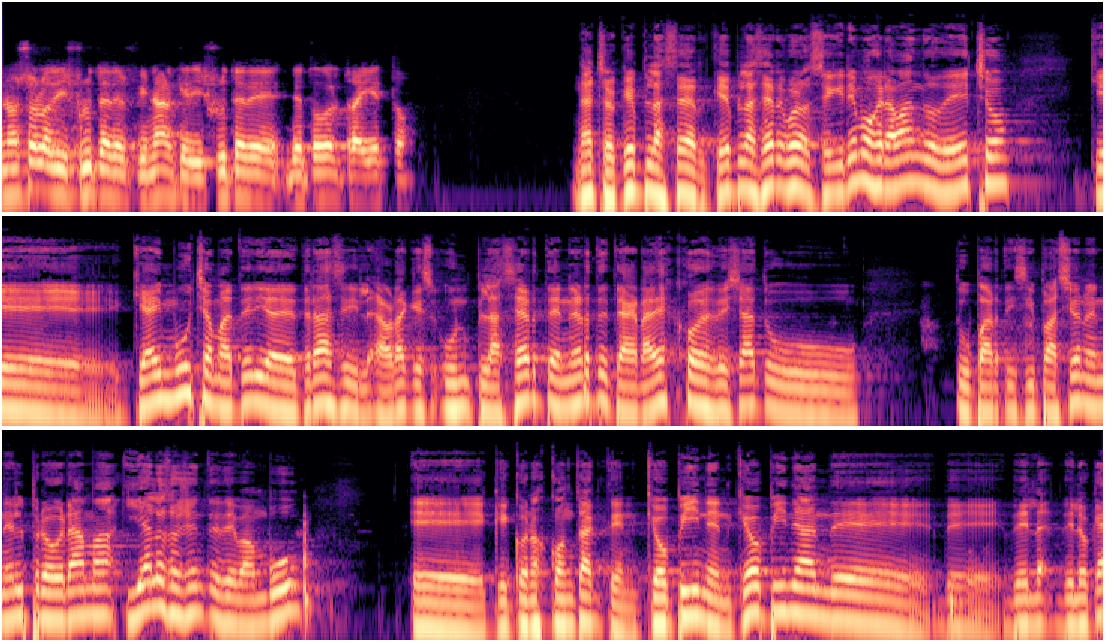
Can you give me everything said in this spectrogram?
no solo disfrute del final, que disfrute de, de todo el trayecto. Nacho, qué placer, qué placer. Bueno, seguiremos grabando, de hecho que, hay mucha materia detrás y la verdad que es un placer tenerte. Te agradezco desde ya tu, participación en el programa y a los oyentes de Bambú eh, que nos contacten, que opinen, qué opinan de, lo que,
